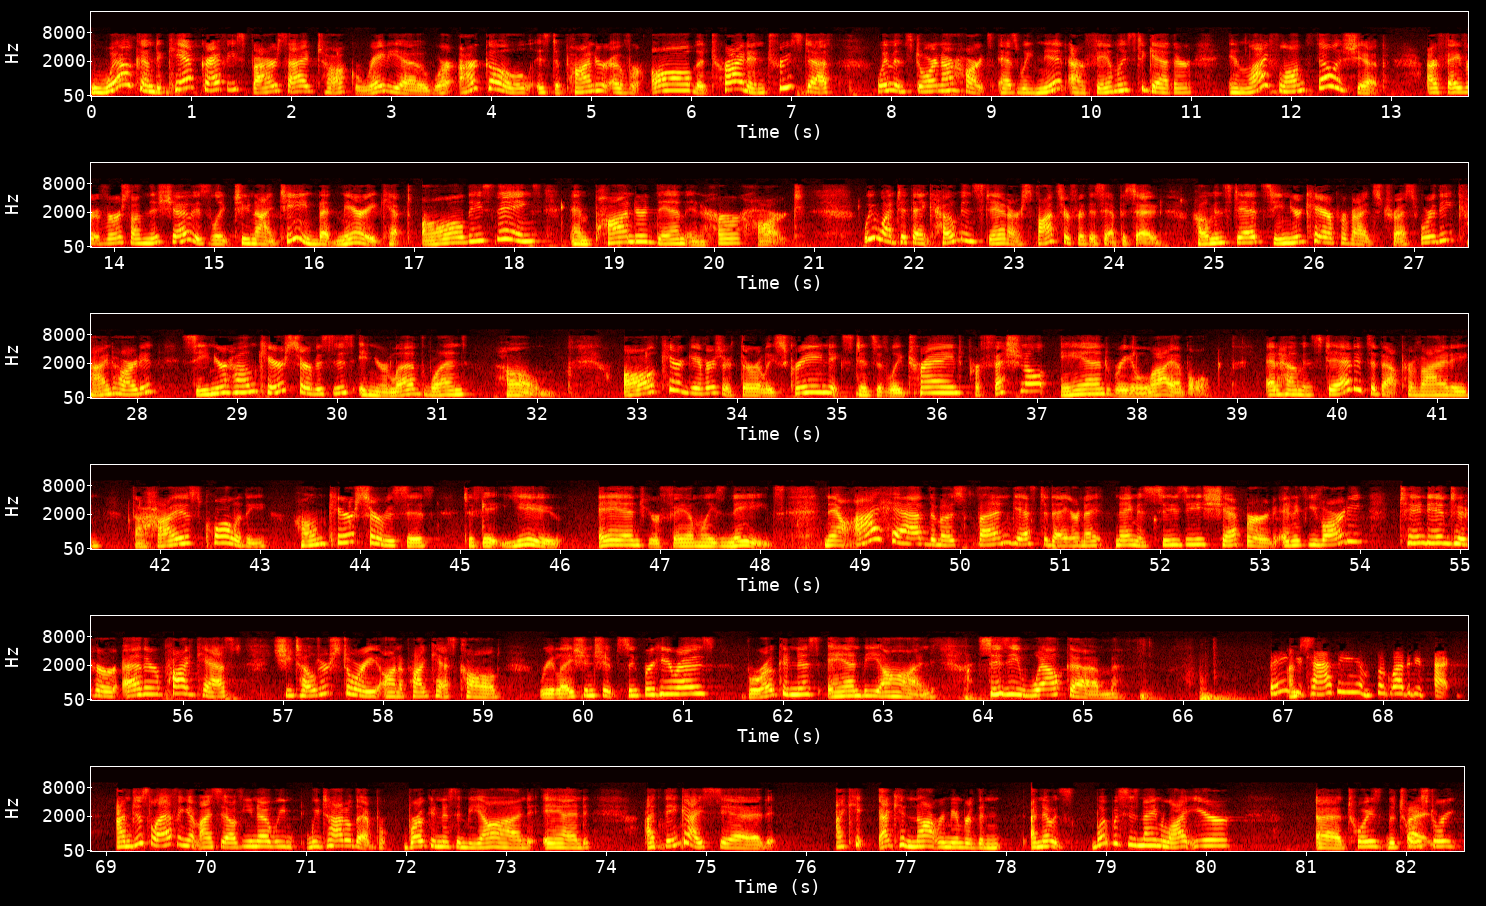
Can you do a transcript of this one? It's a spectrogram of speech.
Welcome to Camp Krafve's Fireside Talk Radio, where our goal is to ponder over all the tried and true stuff women store in our hearts as we knit our families together in lifelong fellowship. Our favorite verse on this show is Luke 2:19, but Mary kept all these things and pondered them in her heart. We want to thank Home Instead, our sponsor for this episode. Home Instead Senior Care provides trustworthy, kind-hearted senior home care services in your loved one's home. All caregivers are thoroughly screened, extensively trained, professional, and reliable. At Home Instead, it's about providing the highest quality home care services to fit you and your family's needs. Now, I have the most fun guest today. Her na- name is Susie Shepard. And if you've already tuned into her other podcast, she told her story on a podcast called Relationship Superheroes, Brokenness, and Beyond. Susie, welcome. Thank I'm, you, Kathy. I'm so glad to be back. I'm just laughing at myself. You know, we we titled that Brokenness and Beyond, and I think I said I can I cannot remember the. I know it's what was his name? Lightyear, uh, toys the Toy. Story,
